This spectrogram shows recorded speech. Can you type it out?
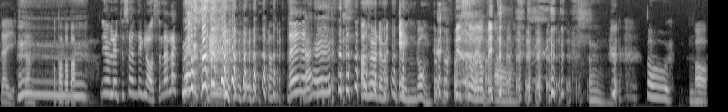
där gick den. Och pappa bara Jag vill inte sönder glasen eller? Nej, Nej. han hörde med en gång. Det är så jobbigt. Ja. Mm. Oh. Ja.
